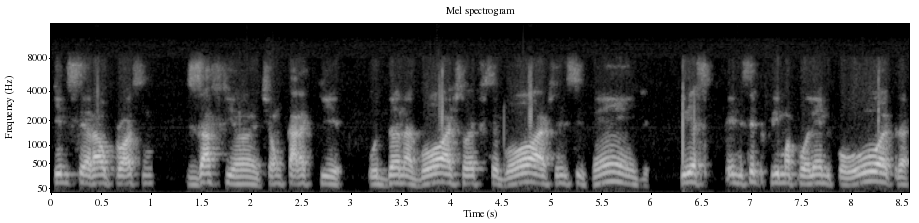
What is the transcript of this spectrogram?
que ele será o próximo desafiante. É um cara que o Dana gosta, o UFC gosta, ele se vende, ele sempre cria uma polêmica ou outra.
